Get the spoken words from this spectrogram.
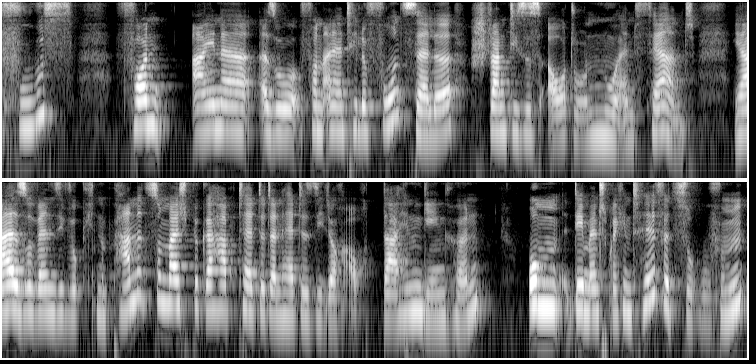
Fuß von einer, also von einer Telefonzelle stand dieses Auto nur entfernt. Ja, also wenn sie wirklich eine Panne zum Beispiel gehabt hätte, dann hätte sie doch auch dahin gehen können, um dementsprechend Hilfe zu rufen.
